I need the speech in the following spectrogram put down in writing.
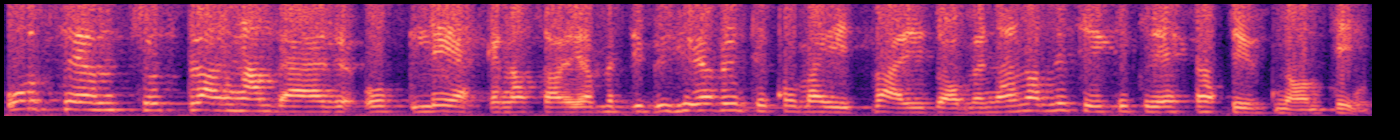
Och sen så sprang han där och läkarna sa ja men du behöver inte komma hit varje dag men han hade säkert räknat ut någonting.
